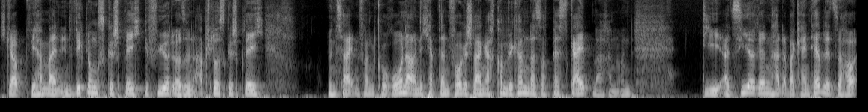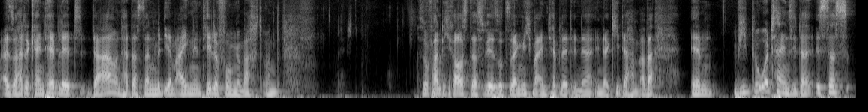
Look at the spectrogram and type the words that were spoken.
Ich glaube, wir haben mal ein Entwicklungsgespräch geführt oder so ein Abschlussgespräch in Zeiten von Corona und ich habe dann vorgeschlagen, ach komm, wir können das auch per Skype machen. Und die Erzieherin hat aber kein Tablet zu Hause, also hatte kein Tablet da und hat das dann mit ihrem eigenen Telefon gemacht. Und so fand ich raus, dass wir sozusagen nicht mal ein Tablet in der, in der Kita haben. Aber ähm, wie beurteilen Sie da? Ist das,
